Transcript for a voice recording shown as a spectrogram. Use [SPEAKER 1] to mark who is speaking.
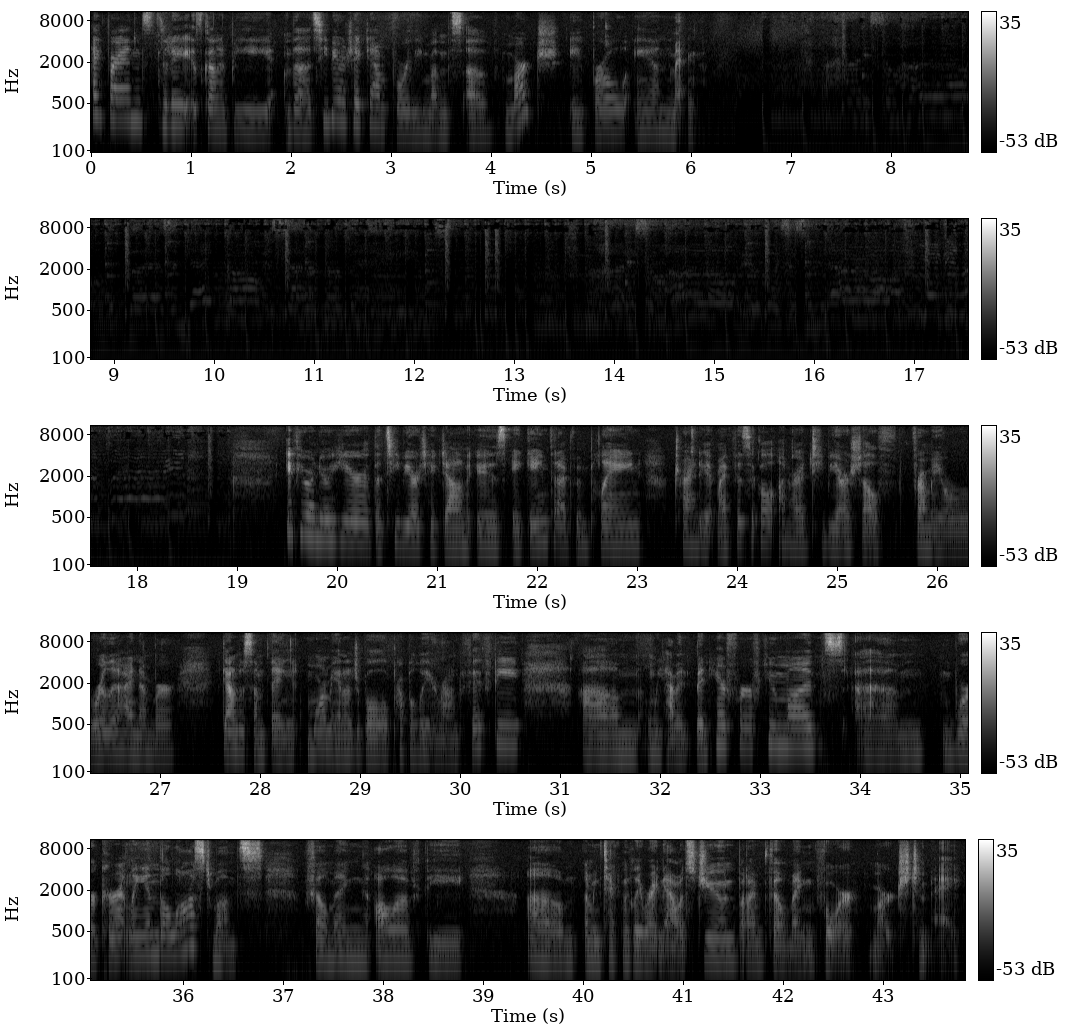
[SPEAKER 1] Hi friends! Today is going to be the TBR takedown for the months of March, April, and May. If you are new here, the TBR Takedown is a game that I've been playing trying to get my physical unread TBR shelf from a really high number down to something more manageable, probably around 50. Um, we haven't been here for a few months. Um, we're currently in the lost months filming all of the um, I mean technically right now it's June but I'm filming for March to May.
